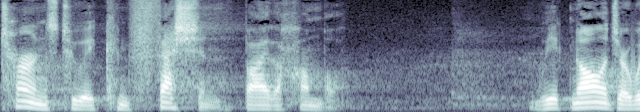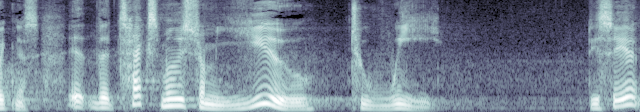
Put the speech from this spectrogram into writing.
turns to a confession by the humble. We acknowledge our weakness. It, the text moves from you to we. Do you see it?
